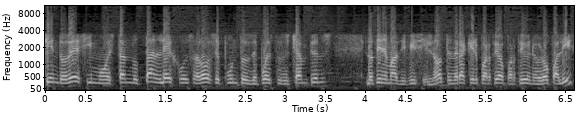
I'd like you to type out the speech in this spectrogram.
siendo décimo, estando tan lejos, a 12 puntos de puestos de Champions, lo tiene más difícil, ¿no? Tendrá que ir partido a partido en Europa League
